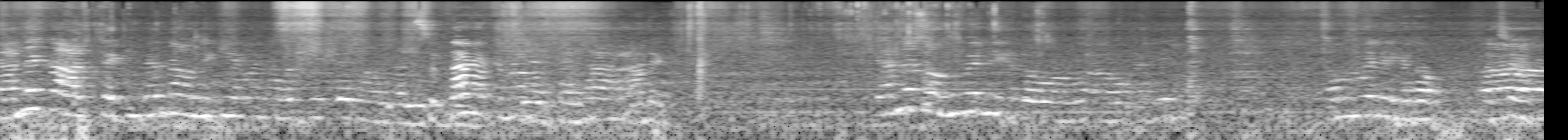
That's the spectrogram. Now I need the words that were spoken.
ਕਹਿੰਦੇ ਕਾਰਡ ਤੇ ਕੀ ਕਹਿੰਦਾ ਉਹਨੇ ਕੀ ਮੈਨੂੰ ਵੱਡੀ ਤੇ ਨਾਮ ਗੱਲ ਸਿੱਧਾ ਕਰਕੇ ਮੈਂ ਕਹਿੰਦਾ ਆ ਦੇਖ। ਕਹਿੰਦਾ ਸੋਨੂੰ ਵੀ ਲਿਖ ਦੋ। ਉਹ ਕਹਿੰਦੀ ਸੋਨੂੰ ਵੀ ਲਿਖ ਦੋ। ਅੱਛਾ।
